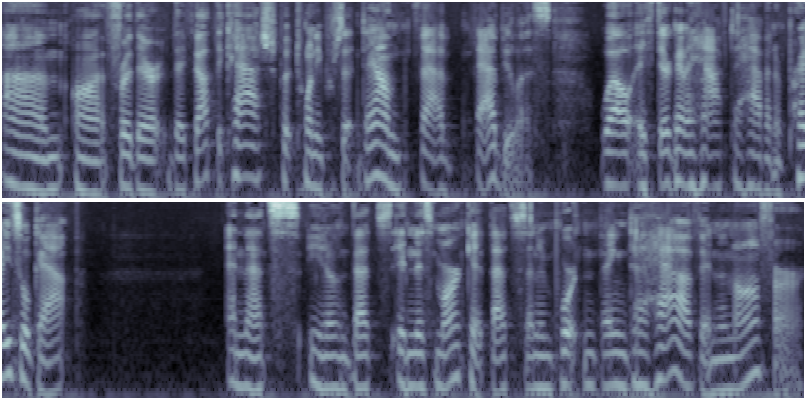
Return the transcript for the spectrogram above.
um, uh, for their they've got the cash to put 20% down fab, fabulous well if they're going to have to have an appraisal gap and that's you know that's in this market that's an important thing to have in an offer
